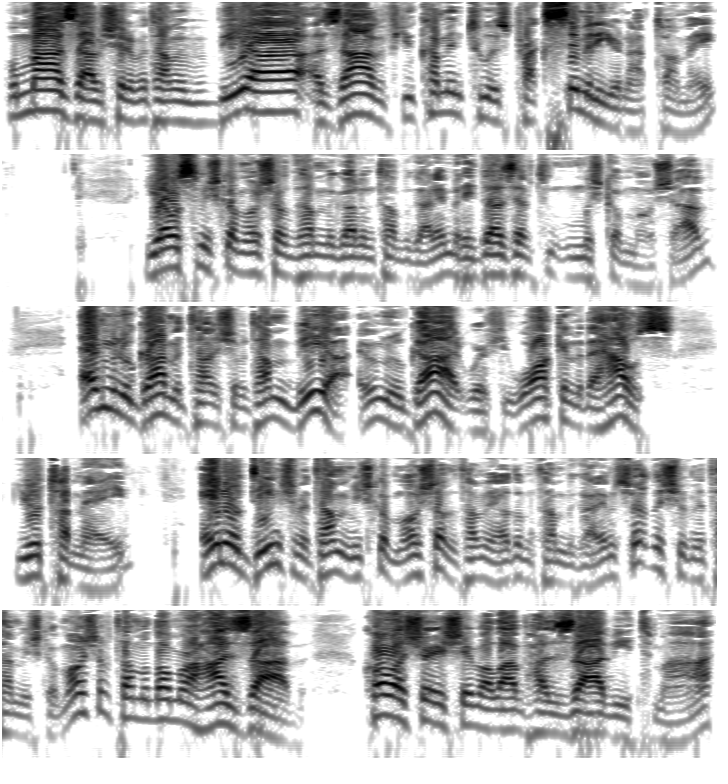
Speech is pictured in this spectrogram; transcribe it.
Umazav Shem Tami Bia Azav. If you come into his proximity, you're not Tami. Yos Mishkav Moshav, the Tami Begadim Tami Begadim, but he does have Mishkav Moshav. Ev Menugat Shem Tami Bia. Ev Menugat, where if you walk into the house, you're Tamei. Eno din shematam mishkav moshav l'tam yadam tam begarim. Certainly shematam mishkav moshav tam adomar hazav. Kol asher yeshev alav hazav yitma.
